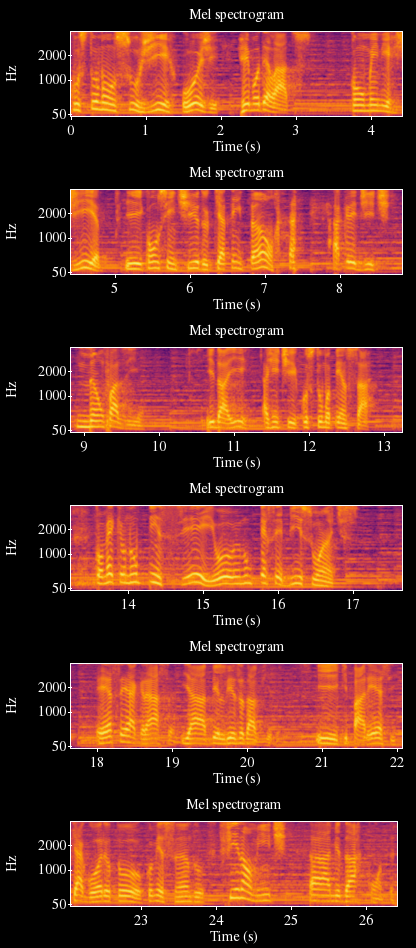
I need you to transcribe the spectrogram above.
costumam surgir hoje remodelados, com uma energia e com um sentido que até então, acredite, não faziam. E daí a gente costuma pensar: como é que eu não pensei ou eu não percebi isso antes? Essa é a graça e a beleza da vida. E que parece que agora eu estou começando finalmente a me dar conta.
